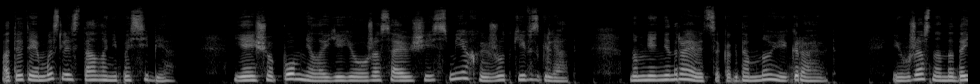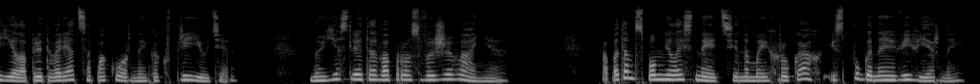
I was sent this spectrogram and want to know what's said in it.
От этой мысли стало не по себе. Я еще помнила ее ужасающий смех и жуткий взгляд. Но мне не нравится, когда мною играют. И ужасно надоело притворяться покорной, как в приюте. Но если это вопрос выживания... А потом вспомнилась Нетти на моих руках, испуганная Виверной.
